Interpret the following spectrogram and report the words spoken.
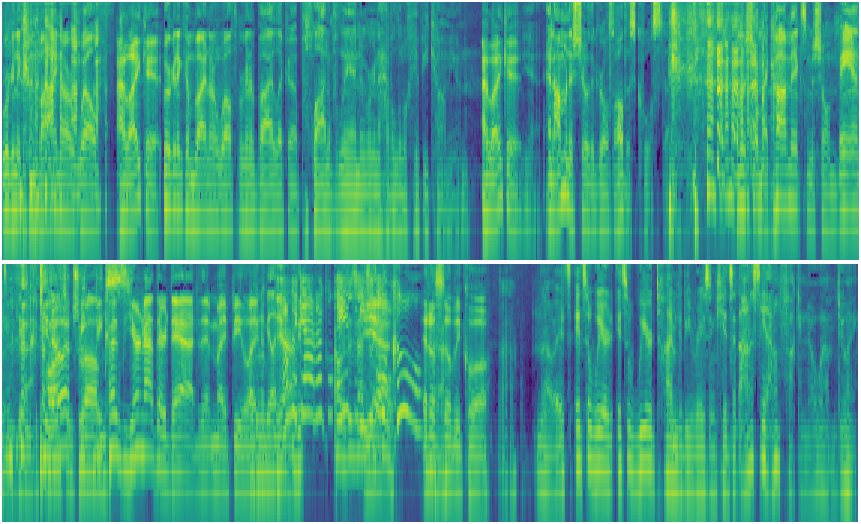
We're going to combine our wealth. I like it. We're going to combine our wealth. We're going to buy like a plot of land, and we're going to have a little hippie commune. I like it. Yeah. And I'm going to show the girls all this cool stuff. I'm going to show them my comics. I'm going to show them bands. I'm going to give them guitars You know and what? Be- drums. because you're not their dad, that might be like. they're going to be like, oh Yeah. oh my god, Uncle Oh, this is Anthony's so cool. It'll still be cool. No, it's it's a weird it's a weird time to be raising kids, and honestly, I don't fucking know what I'm doing.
